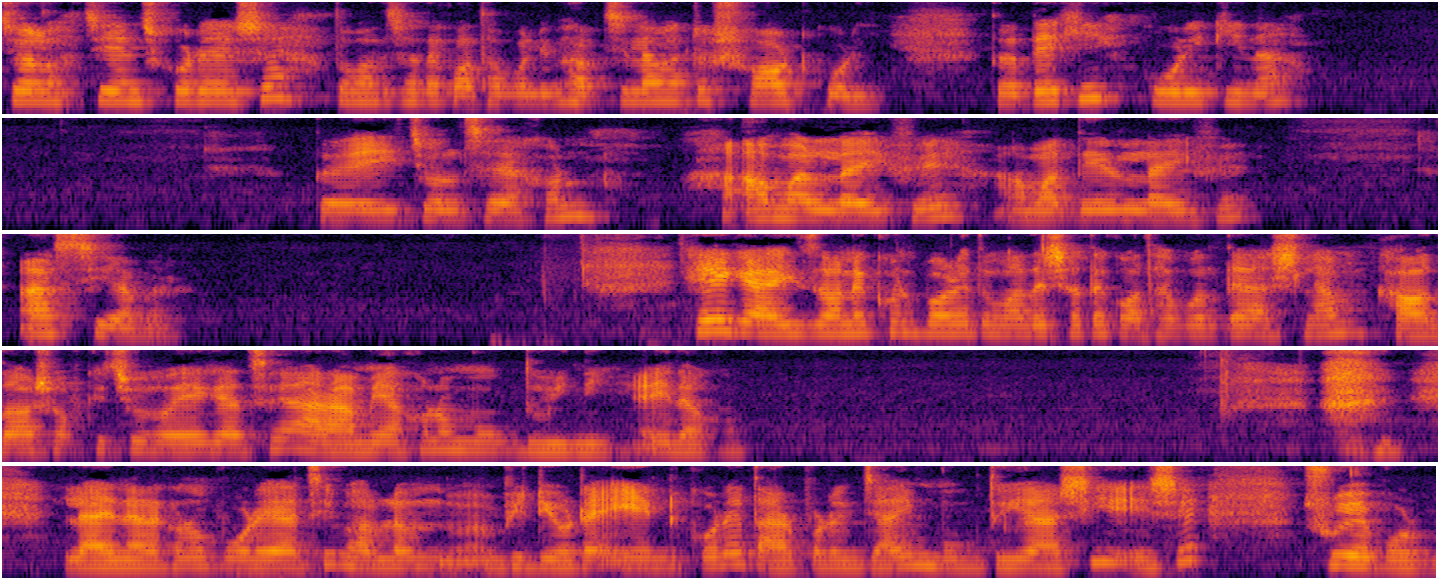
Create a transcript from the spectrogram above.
চলো চেঞ্জ করে এসে তোমাদের সাথে কথা বলি। ভাবছিলাম একটা শর্ট করি। তো দেখি করি কি না। তো এই চলছে এখন আমার লাইফে আমাদের লাইফে আসছি আবার। হে গাইজ অনেকক্ষণ পরে তোমাদের সাথে কথা বলতে আসলাম। খাওয়া দাওয়া সব কিছু হয়ে গেছে আর আমি এখনও মুখ ধুইনি, এই দেখো। লাইনার এখনও পড়ে আছি, ভাবলাম ভিডিওটা এন্ড করে তারপরে যাই, মুখ ধুয়ে আসি, এসে শুয়ে পড়ব।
